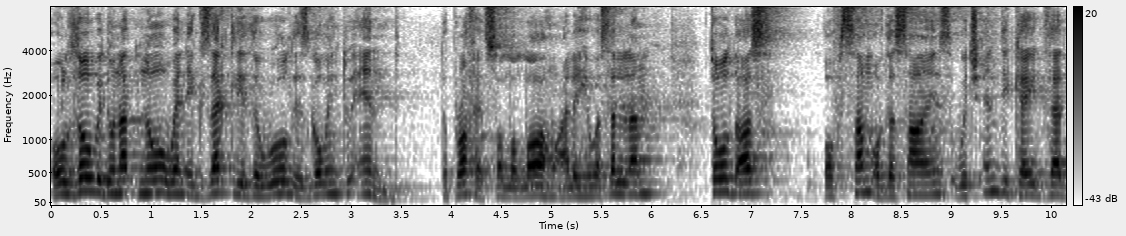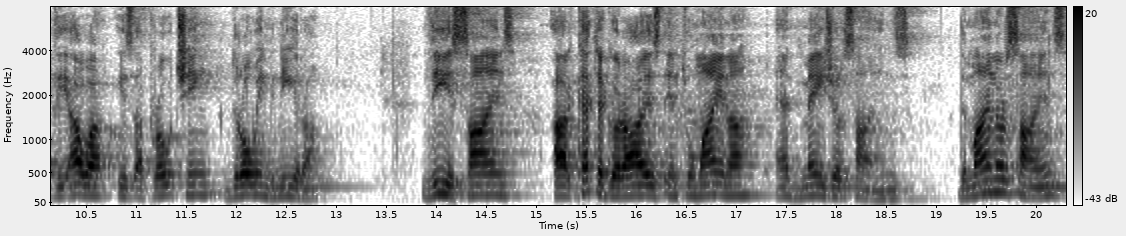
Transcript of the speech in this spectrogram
Although we do not know when exactly the world is going to end, the Prophet ﷺ told us of some of the signs which indicate that the hour is approaching, drawing nearer. These signs are categorized into minor and major signs. The minor signs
